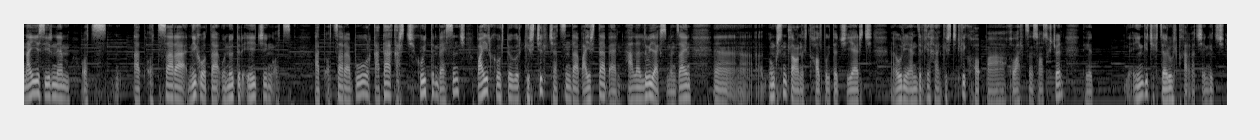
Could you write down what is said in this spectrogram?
80-с 98 утас утсаараа нэг удаа өнөөдөр ээжийн утас ад утсаараа бүр гадаа гарч хүйтэн байсан ч баяр хөөртэйгээр гэрчилж чадсандаа баяртай байна. Халелуя гэсэн мэн. За энэ өнгөрсөн 7 хоногт холбогдож ярьж өөрийн амьдралынхаа гэрчлэлийг хуваалцсан сонсогч байна. Тэгээд ингэж их зориулт гаргаж ингэж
